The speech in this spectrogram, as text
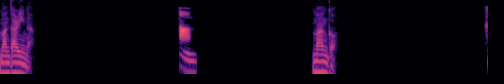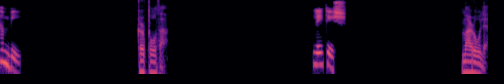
Mandarina. Palm. Mango. Këmbi. Kërpudha. Letish. Marule.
